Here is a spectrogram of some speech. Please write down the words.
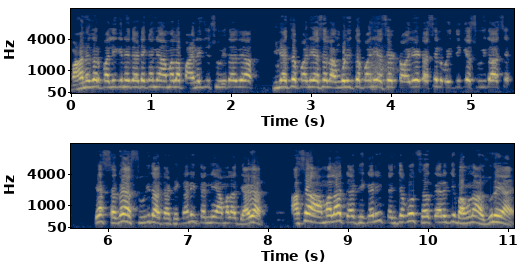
महानगरपालिकेने त्या ठिकाणी आम्हाला पाण्याची सुविधा द्या. पिण्याचं पाणी असेल आंघोळीचं पाणी असेल टॉयलेट असेल वैद्यकीय सुविधा असेल या सगळ्या सुविधा त्या ठिकाणी त्यांनी आम्हाला द्याव्यात. असं आम्हाला त्या ठिकाणी त्यांच्याकडून सहकार्याची भावना अजूनही आहे.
